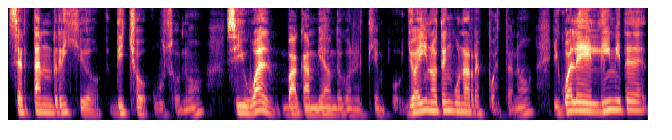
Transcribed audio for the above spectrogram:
ser tan rígido dicho uso, ¿no? Si igual va cambiando con el tiempo. Yo ahí no tengo una respuesta, ¿no? ¿Y cuál es el límite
